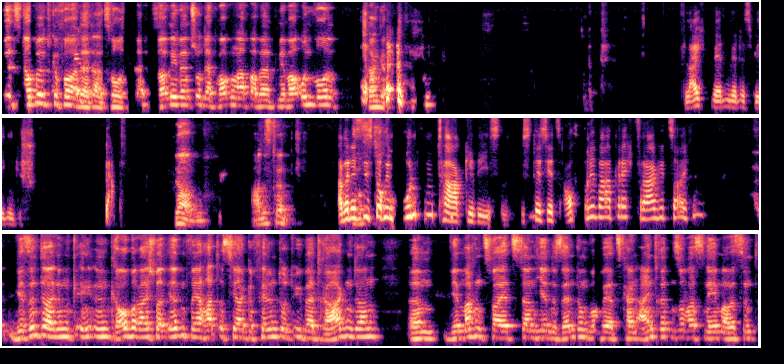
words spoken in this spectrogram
Jetzt doppelt gefordert als Host. Sorry, wenn ich unterbrochen habe, aber mir war unwohl. Danke. Vielleicht werden wir deswegen gesperrt. Ja, alles drin. Aber das ist doch im bunten Tag gewesen. Ist das jetzt auch Privatrecht? Fragezeichen? wir sind da in einem, in einem, Graubereich, weil irgendwer hat es ja gefilmt und übertragen dann. Ähm, wir machen zwar jetzt dann hier eine Sendung, wo wir jetzt keinen Eintritt und sowas nehmen, aber es sind,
